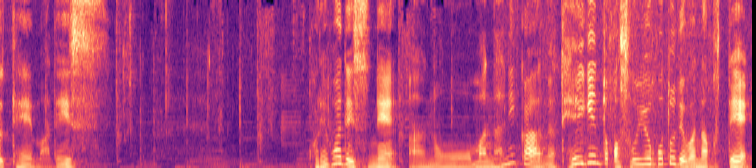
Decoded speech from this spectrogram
うテーマです。これはですねあのまあ、何か提言とかそういうことではなくて、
